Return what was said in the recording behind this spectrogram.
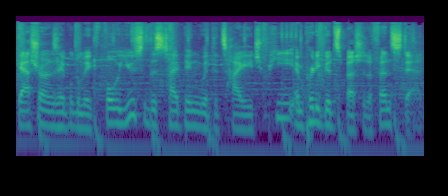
Gastrodon is able to make full use of this typing with its high HP and pretty good special defense stat.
